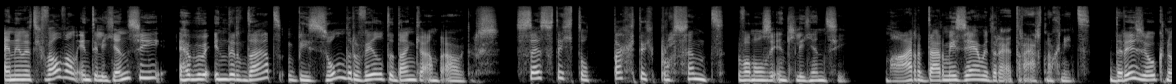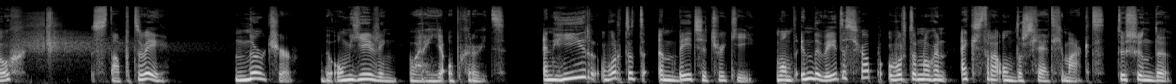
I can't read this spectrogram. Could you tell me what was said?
En in het geval van intelligentie hebben we inderdaad bijzonder veel te danken aan de ouders. 60 tot 80 procent van onze intelligentie. Maar daarmee zijn we er uiteraard nog niet. Er is ook nog stap 2. Nurture, de omgeving waarin je opgroeit. En hier wordt het een beetje tricky. Want in de wetenschap wordt er nog een extra onderscheid gemaakt tussen de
